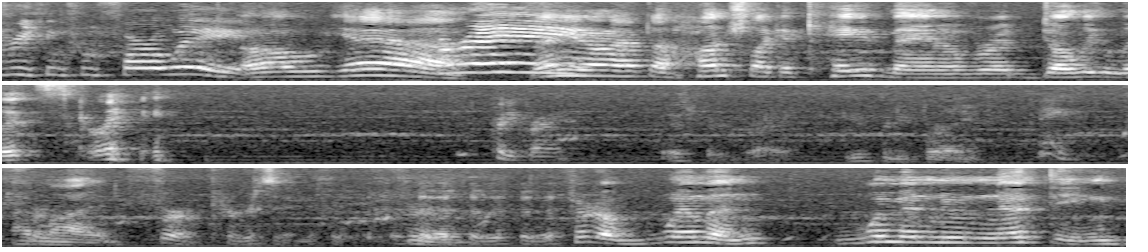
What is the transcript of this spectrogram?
everything from far away. Oh yeah. Hooray! Then you don't have to hunch like a caveman over a dully lit screen. Pretty bright. It's pretty bright. You're pretty bright. Thanks. I lied. For a person. For a woman, women knew nothing.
